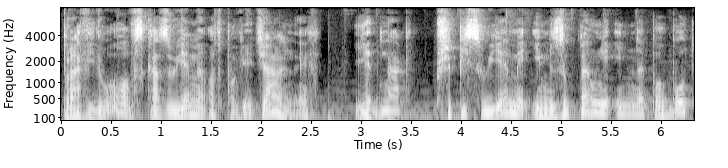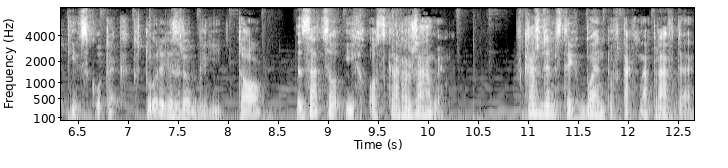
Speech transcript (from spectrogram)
prawidłowo wskazujemy odpowiedzialnych, jednak przypisujemy im zupełnie inne pobudki, wskutek których zrobili to, za co ich oskarżamy. W każdym z tych błędów tak naprawdę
